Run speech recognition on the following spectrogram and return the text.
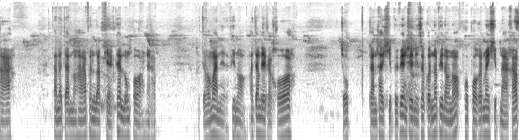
ขาท่านอาจารย์มหาเพิ่นรับแขกแท่นหลวงพ่อนะครับ ก็จะประมาณนี้แหละพี่น้องอาจารย์เลขาขอ จบการถ่ายคลิปไปเพียงแค่นี้สักคนนะพี่น้องเนาะพบพอกันใหม่คลิปหนาครับ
